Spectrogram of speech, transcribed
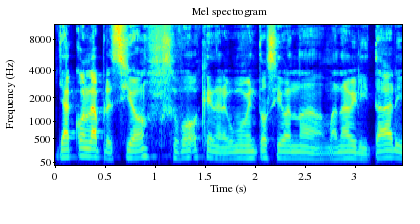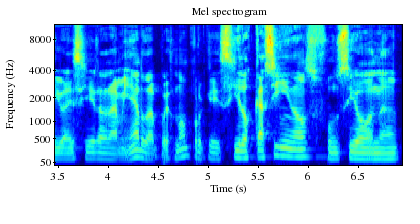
ya con la presión, supongo que en algún momento sí van a, van a habilitar y va a decir a la mierda, pues, ¿no? Porque si los casinos funcionan,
